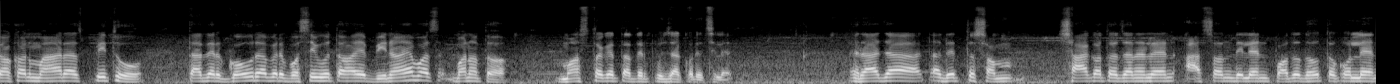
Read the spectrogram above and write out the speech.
তখন মহারাজ পৃথু তাদের গৌরবের বশীভূত হয়ে বিনয় বনত মস্তকে তাদের পূজা করেছিলেন। রাজা তাদের তো স্বাগত জানালেন, আসন দিলেন, পদধৌত করলেন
